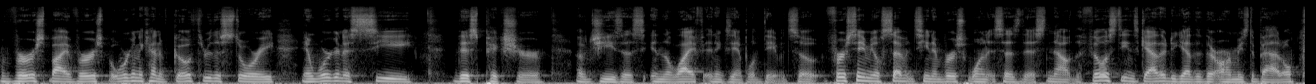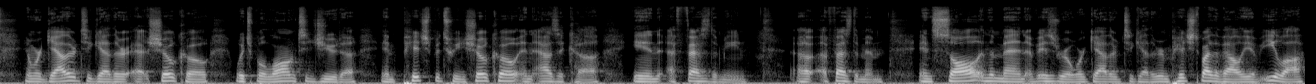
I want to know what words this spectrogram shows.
verse by verse, but we're going to kind of go through the story and we're going to see this picture of Jesus in the life and example of David. So 1 Samuel 17 and verse 1 it says this Now the Philistines gathered together their armies to battle, and were gathered together at Shochoh, which belonged to Judah, and pitched between Shochoh and Azekah in in Ephesdammim uh. And Saul and the men of Israel were gathered together and pitched by the valley of Elah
